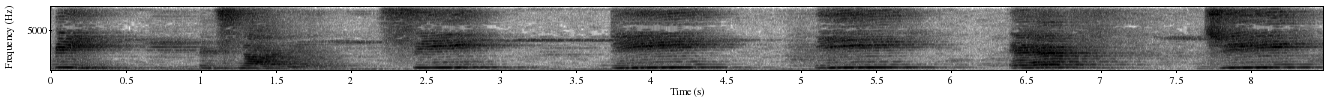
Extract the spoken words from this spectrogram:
B. It's not there. C D E F G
